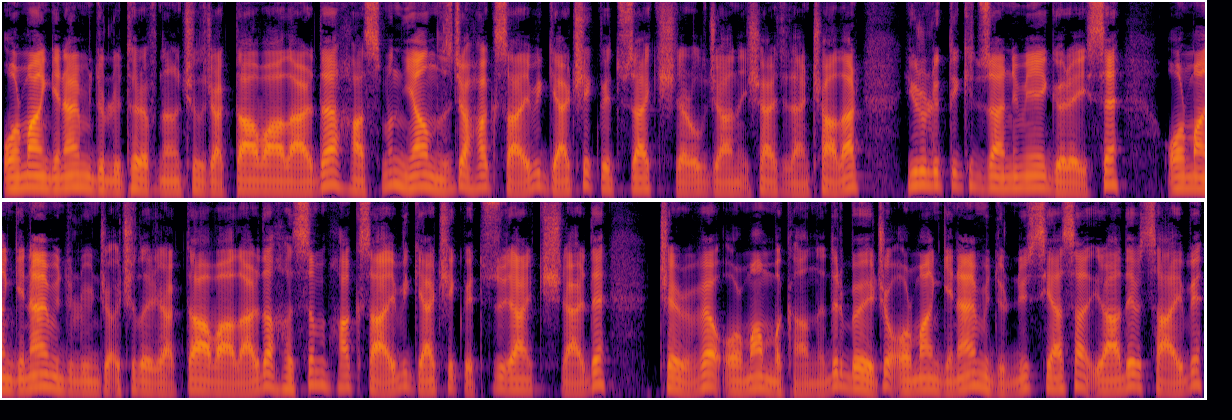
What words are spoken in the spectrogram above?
Orman Genel Müdürlüğü tarafından açılacak davalarda hasmın yalnızca hak sahibi gerçek ve tüzel kişiler olacağını işaret eden Çağlar, yürürlükteki düzenlemeye göre ise Orman Genel Müdürlüğü'nce açılacak davalarda hasım hak sahibi gerçek ve tüzel kişilerde Çevre ve Orman Bakanlığı'dır. Böylece Orman Genel Müdürlüğü siyasal irade sahibi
